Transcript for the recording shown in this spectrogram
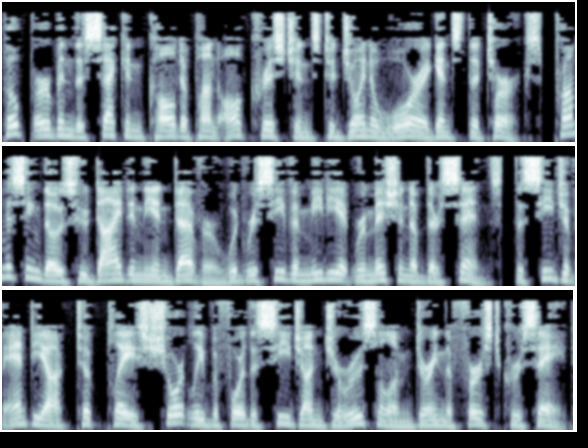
Pope Urban II called upon all Christians to join a war against the Turks, promising those who died in the endeavour would receive immediate remission of their sins. The siege of Antioch took place shortly before the siege on Jerusalem during the First Crusade.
